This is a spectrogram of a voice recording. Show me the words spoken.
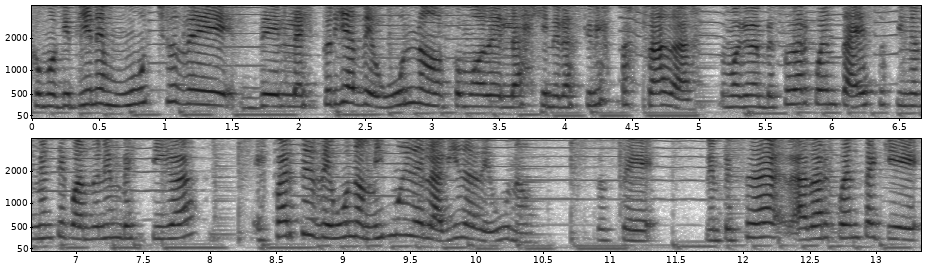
como que tiene mucho de, de, la historia de uno, como de las generaciones pasadas. Como que me empezó a dar cuenta de eso. Finalmente, cuando uno investiga, es parte de uno mismo y de la vida de uno. Entonces me empecé a, dar cuenta que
